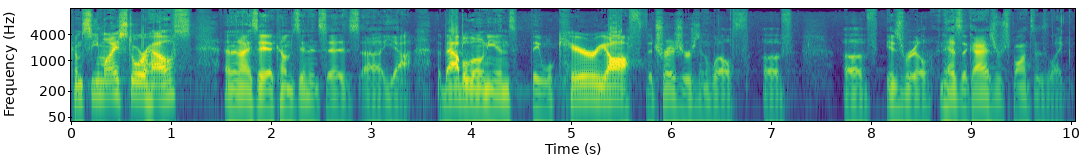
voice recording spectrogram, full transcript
come see my storehouse. And then Isaiah comes in and says, uh, yeah, the Babylonians, they will carry off the treasures and wealth of, of Israel. And Hezekiah's response is like,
